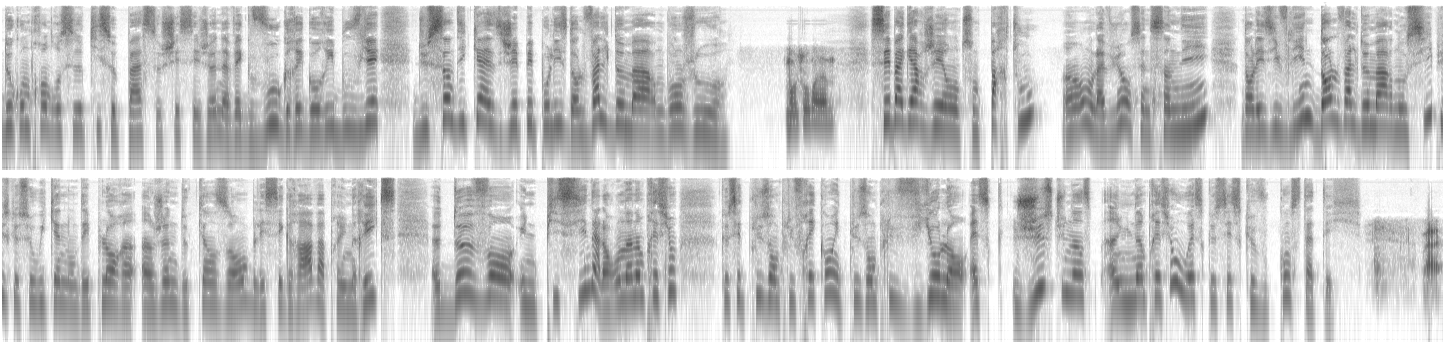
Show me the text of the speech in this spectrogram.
de comprendre ce qui se passe chez ces jeunes avec vous, Grégory Bouvier, du syndicat SGP Police dans le Val-de-Marne. Bonjour. Bonjour madame. Ces bagarres géantes sont partout. Hein, on l'a vu en Seine-Saint-Denis, dans les Yvelines, dans le Val-de-Marne aussi, puisque ce week-end on déplore un, un jeune de 15 ans blessé grave après une rixe euh, devant une piscine. Alors on a l'impression que c'est de plus en plus fréquent et de plus en plus violent. Est-ce juste une, une impression ou est-ce que c'est ce que vous constatez? Bah,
